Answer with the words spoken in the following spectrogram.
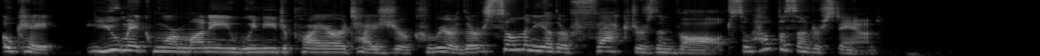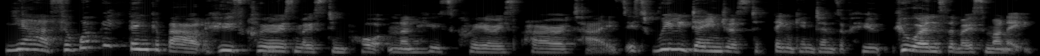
okay, you make more money, we need to prioritize your career. There are so many other factors involved. So help us understand. Yeah, so when we think about whose career is most important and whose career is prioritized, it's really dangerous to think in terms of who, who earns the most money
